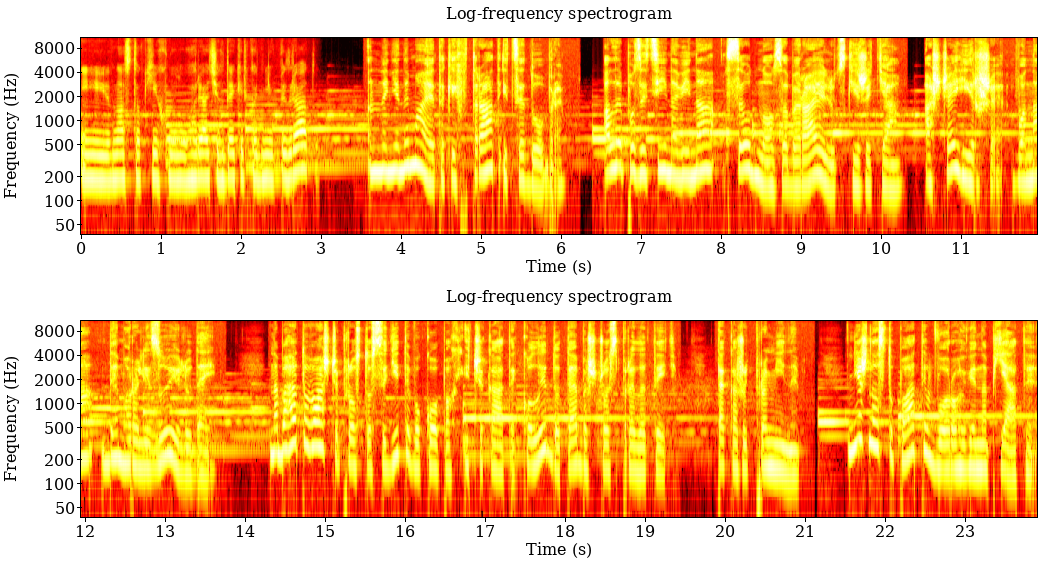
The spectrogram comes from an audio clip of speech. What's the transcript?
І в нас таких було гарячих декілька днів підряд. Нині немає таких втрат, і це добре. Але позиційна війна все одно забирає людське життя, а ще гірше вона деморалізує людей. Набагато важче просто сидіти в окопах і чекати, коли до тебе щось прилетить. так кажуть про міни, ніж наступати ворогові на п'яти,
